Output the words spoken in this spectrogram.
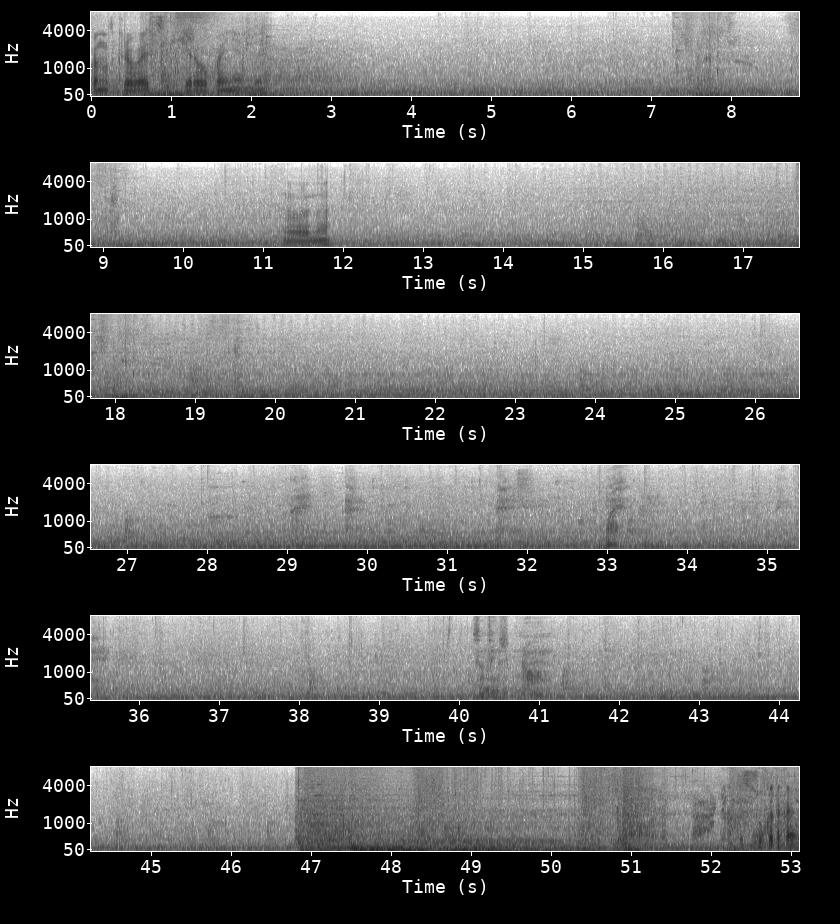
Как он открывается, хер его понять, да? Ну Ладно. What? Something's wrong. Ты сука такая.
